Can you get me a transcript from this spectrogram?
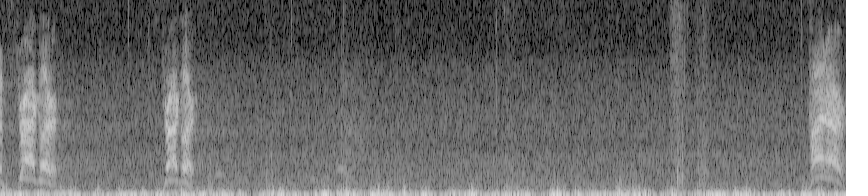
A straggler! Straggler! Hunter!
